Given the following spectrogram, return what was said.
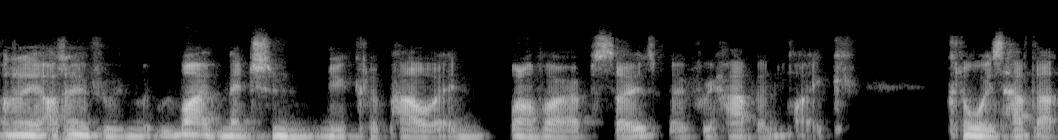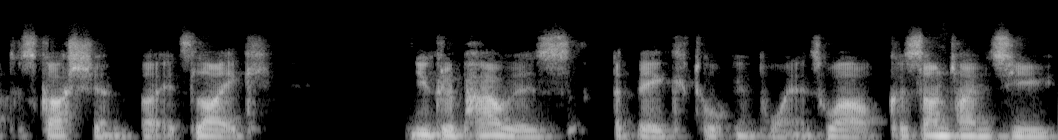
I don't know. I don't know if we, we might have mentioned nuclear power in one of our episodes, but if we haven't, like can always have that discussion. But it's like nuclear power is a big talking point as well because sometimes you,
